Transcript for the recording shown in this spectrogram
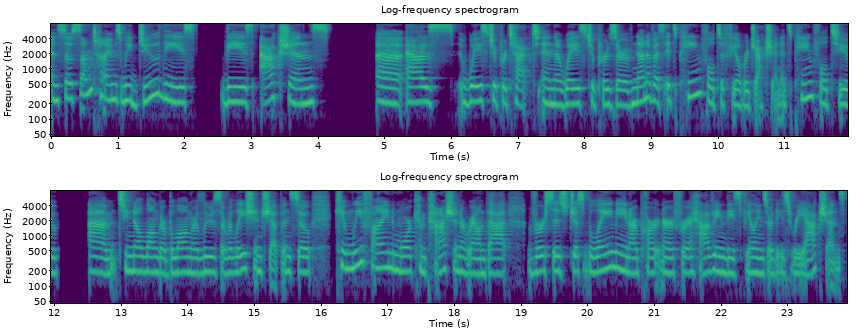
And so sometimes we do these these actions uh, as ways to protect and the ways to preserve. None of us, it's painful to feel rejection. It's painful to um, to no longer belong or lose a relationship. And so, can we find more compassion around that versus just blaming our partner for having these feelings or these reactions?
